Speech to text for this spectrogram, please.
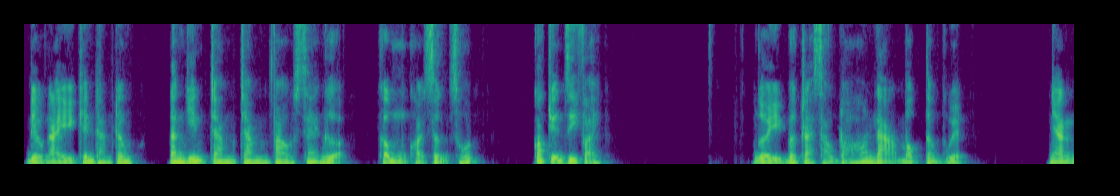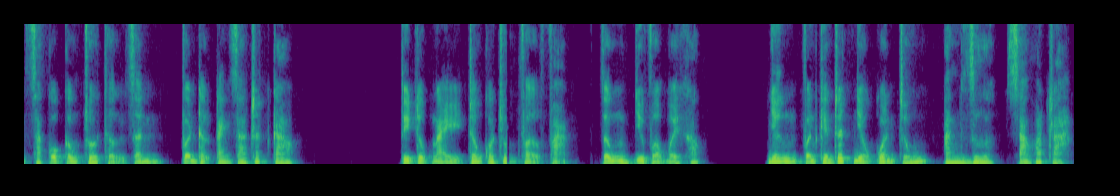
Điều này khiến đám đông đang nhìn chăm chăm vào xe ngựa không khỏi sửng sốt. Có chuyện gì vậy? Người bước ra sau đó là Mộc Tâm Nguyệt. Nhan sắc của công chúa thượng dân vẫn được đánh giá rất cao. Tuy lúc này trông có chút phờ phạc, giống như vừa mới khóc, nhưng vẫn khiến rất nhiều quần chúng ăn dưa sáng hoắt ra.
